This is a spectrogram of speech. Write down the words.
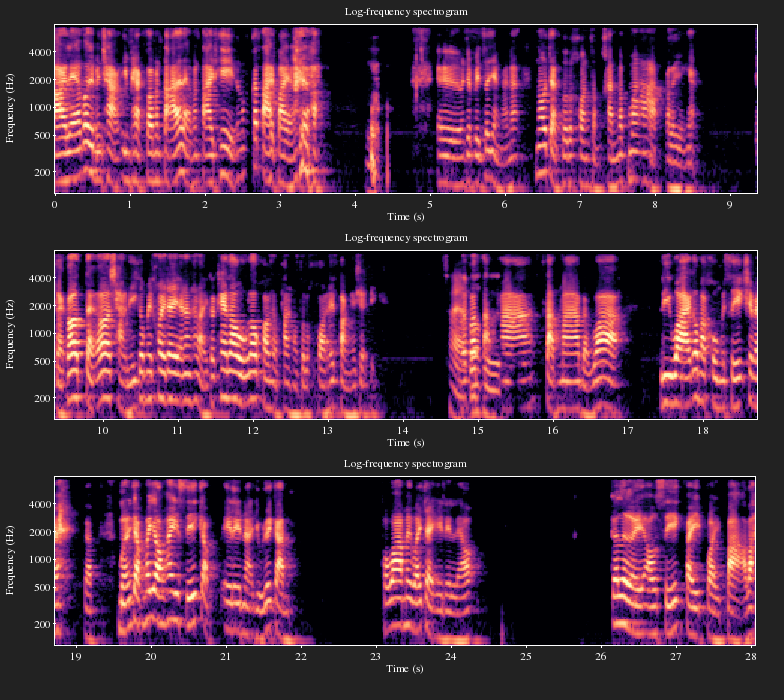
ตายแล้วก็จะเป็นฉาก impact ตอนมันตายแล้วแหละมันตายเท่แล้วมันก็ตายไปอะเข้าใจปะอืมเออ มันจะเป็นซะอย่างนั้นนะนอกจากตัวละครสำคัญมากๆอะไรอย่างเงี้ย แต่ก็แต่ก็ฉากนี้ก็ไม่ค่อยได้อันนั้นเท่าไหร่ก็แค่เล่าเล่าความสัมพันธ์ของตัวละครให้ฟังเฉยใช่ๆครัแล้วก็ก็ตัดคือมาตัดมาแบบว่ารีวายก็มาคุมซิกใช่ไหมแบบเหมือนกับไม่ยอมให้ซิกกับเอเลนอะอยู่ด้วยกัน เพราะว่าไม่ไว้ใจเอเลนแล้ว ก็เลยเอาซิกไปปล่อยป่าป่ะ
